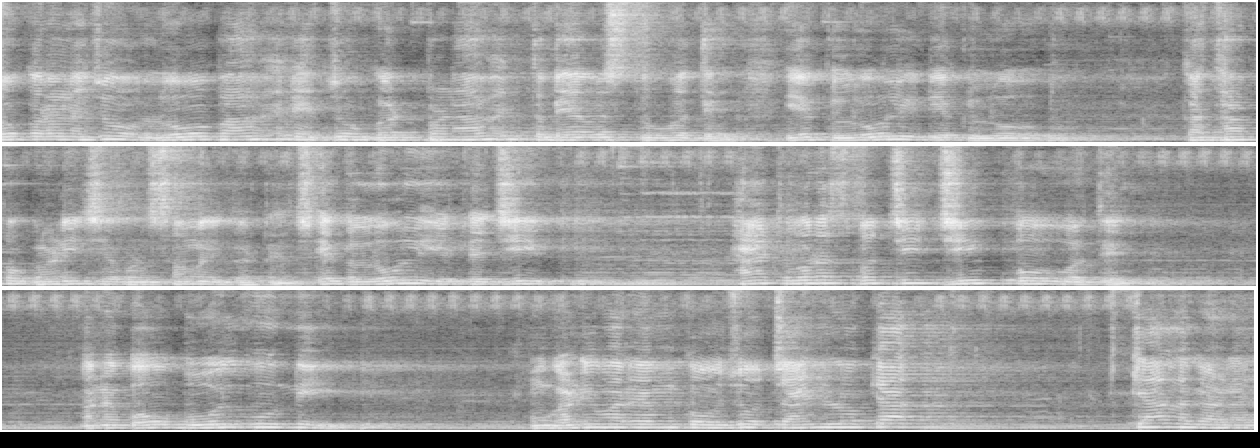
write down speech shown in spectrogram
છોકરાને જો લોભ આવે ને, જો ગટપણ આવે ને, તો બે વસ્તુ વધે. એક લોલી એક લોભ. કથા તો ઘણી છે, પણ સમય ઘટે છે. એક લોલી એટલે જીભ. સાઠ વર્ષ પછી જીભ બહુ વધે. અને બહુ બોલવું નહીં. હું ઘણી વાર એમ કહું જો ચાંદલો ક્યાં ક્યાં લગાડાય?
